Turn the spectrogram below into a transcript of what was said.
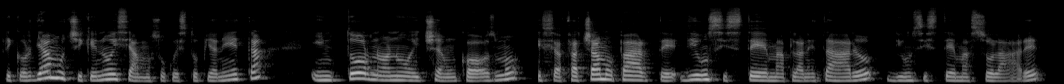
Ricordiamoci che noi siamo su questo pianeta intorno a noi c'è un cosmo e facciamo parte di un sistema planetario, di un sistema solare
